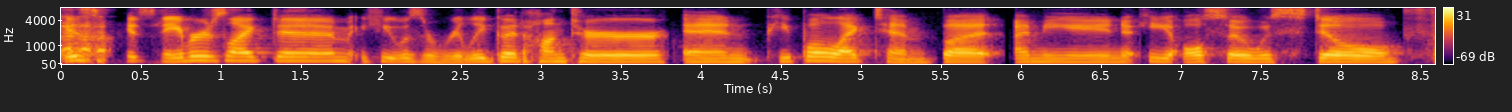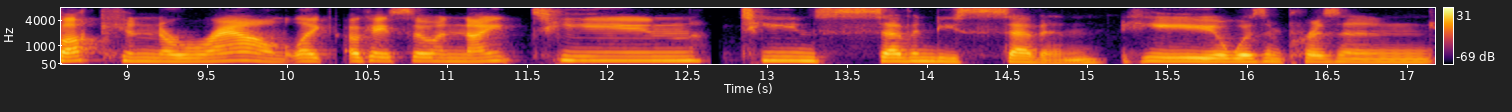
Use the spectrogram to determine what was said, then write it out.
His his neighbors liked him. He was a really good hunter and people liked him. But I mean, he also was still fucking around. Like, okay, so in 19 1977, he was imprisoned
